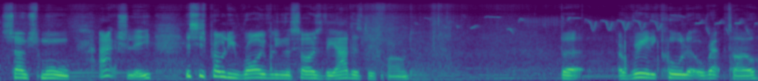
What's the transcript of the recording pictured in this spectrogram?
So small. Actually, this is probably rivaling the size of the adders we've found. But a really cool little reptile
